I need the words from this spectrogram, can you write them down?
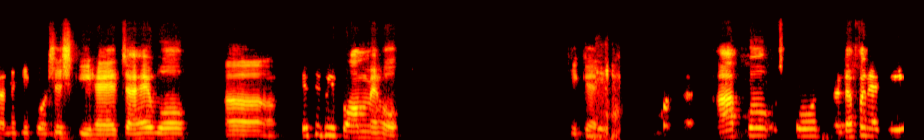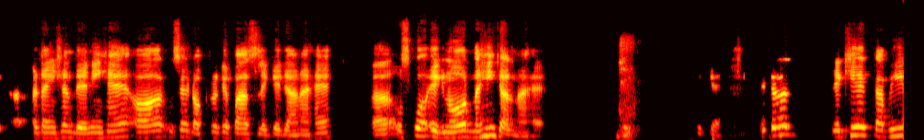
करने की कोशिश की है चाहे वो किसी भी फॉर्म में हो। ठीक है? आपको उसको डेफिनेटली अटेंशन देनी है और उसे डॉक्टर के पास लेके जाना है। उसको इग्नोर नहीं करना है। ठीक है? बिकॉज़ देखिए कभी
